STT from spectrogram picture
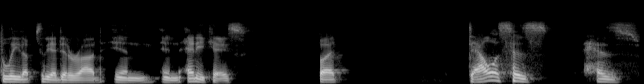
the, lead up to the Iditarod in in any case. But Dallas has has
